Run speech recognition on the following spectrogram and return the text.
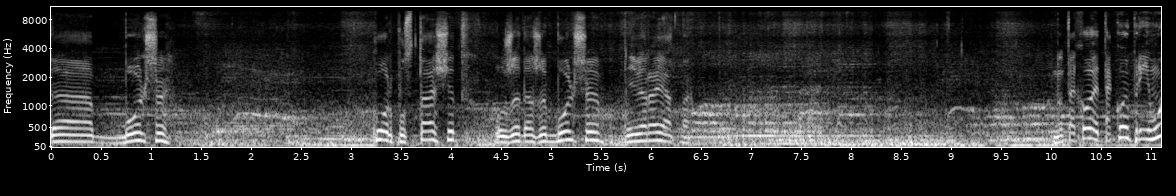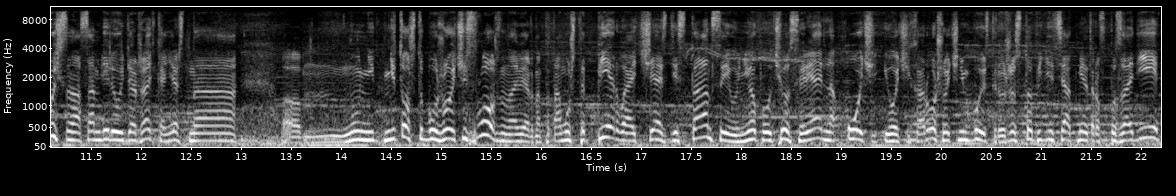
Да, больше корпус тащит, уже даже больше. Невероятно. Ну, такое, такое преимущество, на самом деле, удержать, конечно, э, ну, не, не то чтобы уже очень сложно, наверное, потому что первая часть дистанции у нее получилась реально очень и очень хорошая, очень быстрая. Уже 150 метров позади,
